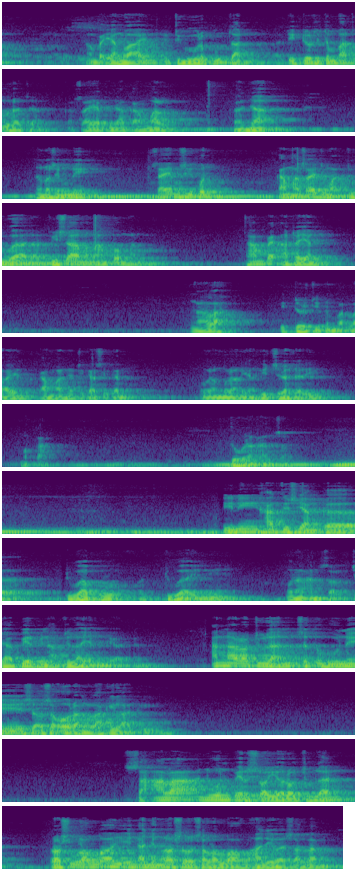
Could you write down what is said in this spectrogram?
sampai yang lain di rebutan tidur di tempat itu saja. Saya punya kamar banyak. Nono sing ini saya meskipun kamar saya cuma dua bisa menampung sampai ada yang ngalah tidur di tempat lain kamarnya dikasihkan orang-orang yang hijrah dari Mekah itu orang Ansar Ini hadis yang ke 22 ini orang Ansar. Jabir bin Abdullah yang meriwayatkan. Anna rajulan setuhune seorang laki-laki Sa'ala nyuwun pirsa ya rajulan Rasulullah ing Kanjeng Rasul sallallahu alaihi wasallam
